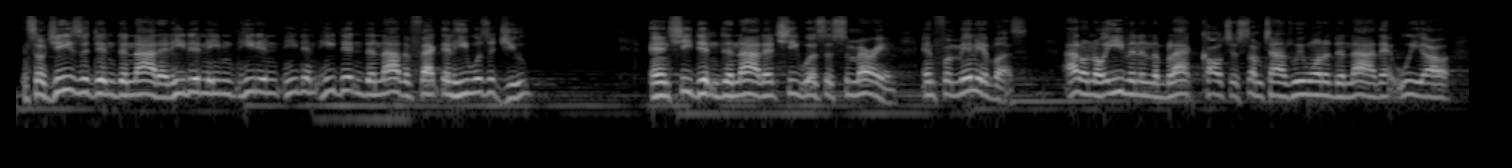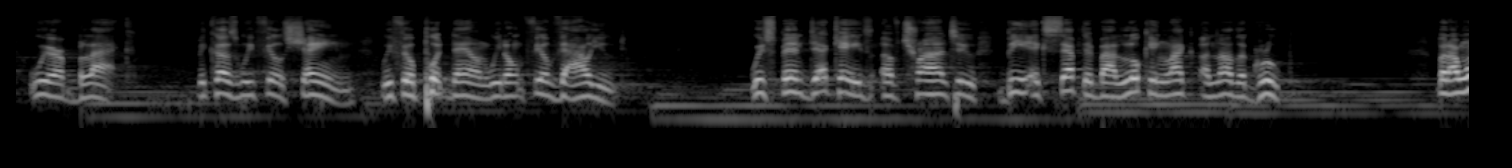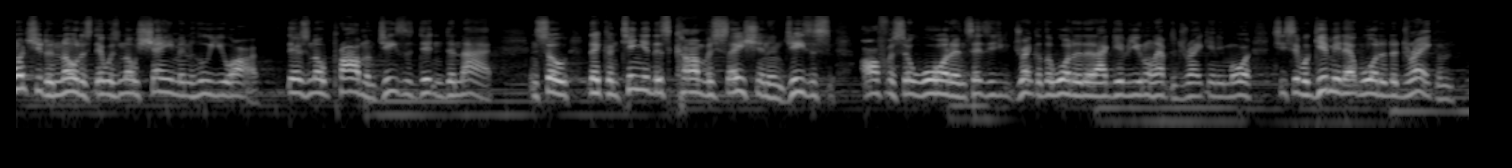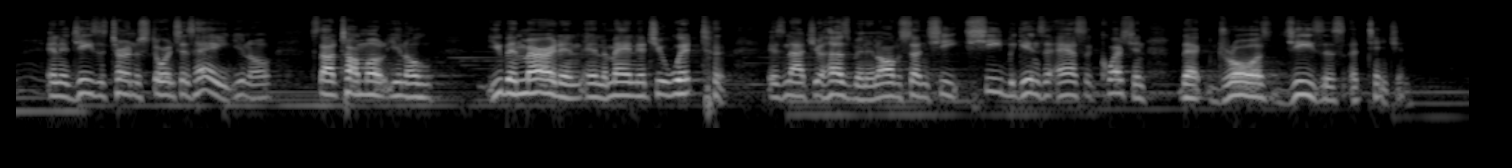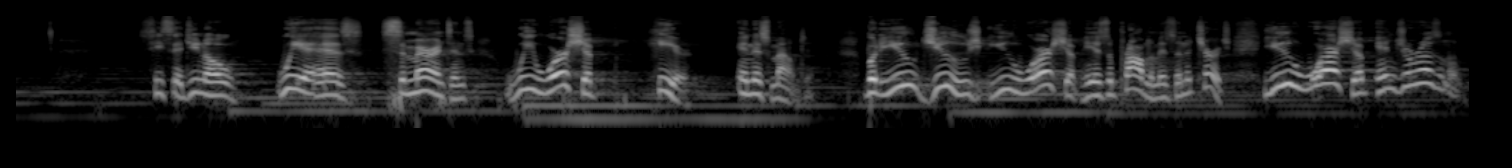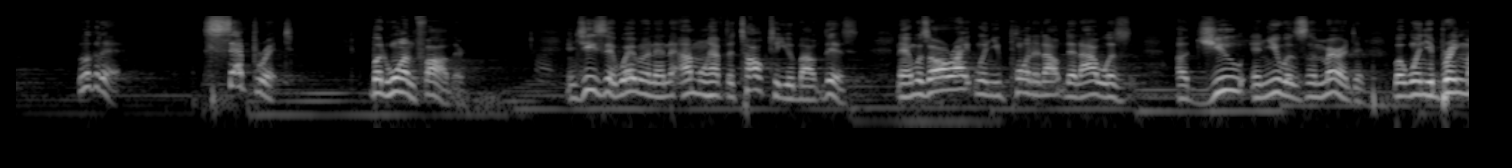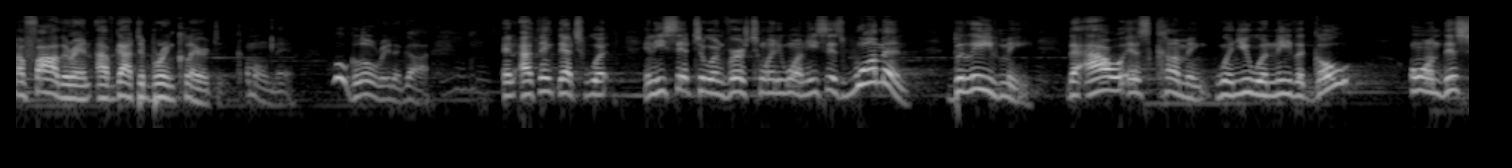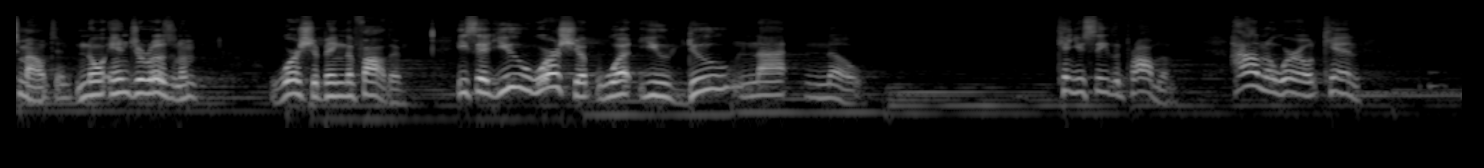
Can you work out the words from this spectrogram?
And so Jesus didn't deny that. He didn't even, he didn't, he didn't, he didn't deny the fact that he was a Jew. And she didn't deny that she was a Samaritan. And for many of us, I don't know, even in the black culture, sometimes we want to deny that we are, we are black because we feel shame, we feel put down, we don't feel valued. We've spent decades of trying to be accepted by looking like another group. But I want you to notice there was no shame in who you are. There's no problem. Jesus didn't deny it. And so they continue this conversation, and Jesus offers her water and says, you drink of the water that I give you, you don't have to drink anymore. She said, Well, give me that water to drink. And, and then Jesus turned the story and says, Hey, you know, start talking about, you know, you've been married, and, and the man that you're with is not your husband. And all of a sudden, she, she begins to ask a question that draws Jesus' attention. She said, You know, we as Samaritans, we worship here in this mountain. But you Jews, you worship, here's the problem, it's in the church. You worship in Jerusalem. Look at that. Separate, but one Father. And Jesus said, wait a minute, I'm going to have to talk to you about this. Now, it was all right when you pointed out that I was a Jew and you was a Samaritan, but when you bring my father in, I've got to bring clarity. Come on, man. Oh, glory to God. And I think that's what, and he said to her in verse 21, he says, Woman, believe me, the hour is coming when you will neither go on this mountain nor in Jerusalem worshiping the Father. He said, You worship what you do not know. Can you see the problem? How in the world can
